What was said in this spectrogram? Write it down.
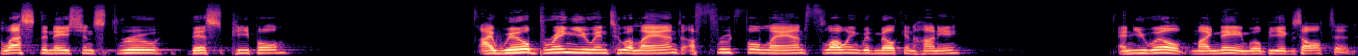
bless the nations through this people. I will bring you into a land, a fruitful land flowing with milk and honey, and you will, my name will be exalted.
